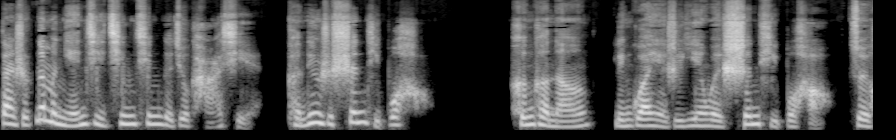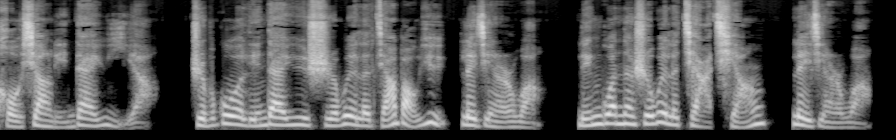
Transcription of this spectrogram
但是那么年纪轻轻的就卡血，肯定是身体不好。很可能林官也是因为身体不好，最后像林黛玉一样，只不过林黛玉是为了贾宝玉泪尽而亡，林官呢是为了贾强泪尽而亡。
